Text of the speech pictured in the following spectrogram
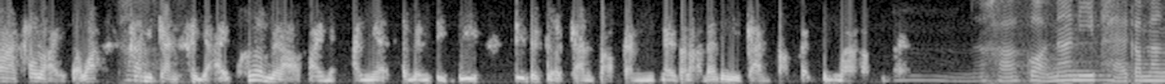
มากเท่าไหร่ แต่ว่าถ้ามีการขยายเพิ่มเวลาไปเนี่ย อันนี้จะเป็นสิ่งที่ ที่จะเกิดการปรับกันในตลาดน่าจะมีการปรับกันขึ้นมาครับคุณแม่นะคะ ก่อนหน้านี้แผลกำลัง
